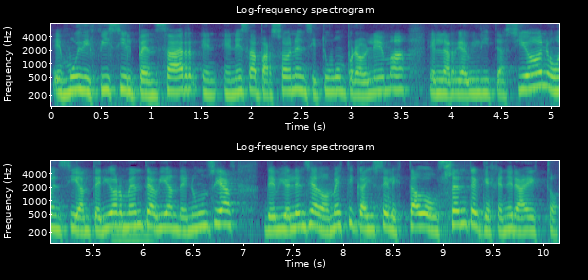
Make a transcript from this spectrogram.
es muy difícil pensar en, esa persona, en si tuvo un problema en la rehabilitación o en si anteriormente habían denuncias de violencia doméstica y es el Estado ausente el que genera esto.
